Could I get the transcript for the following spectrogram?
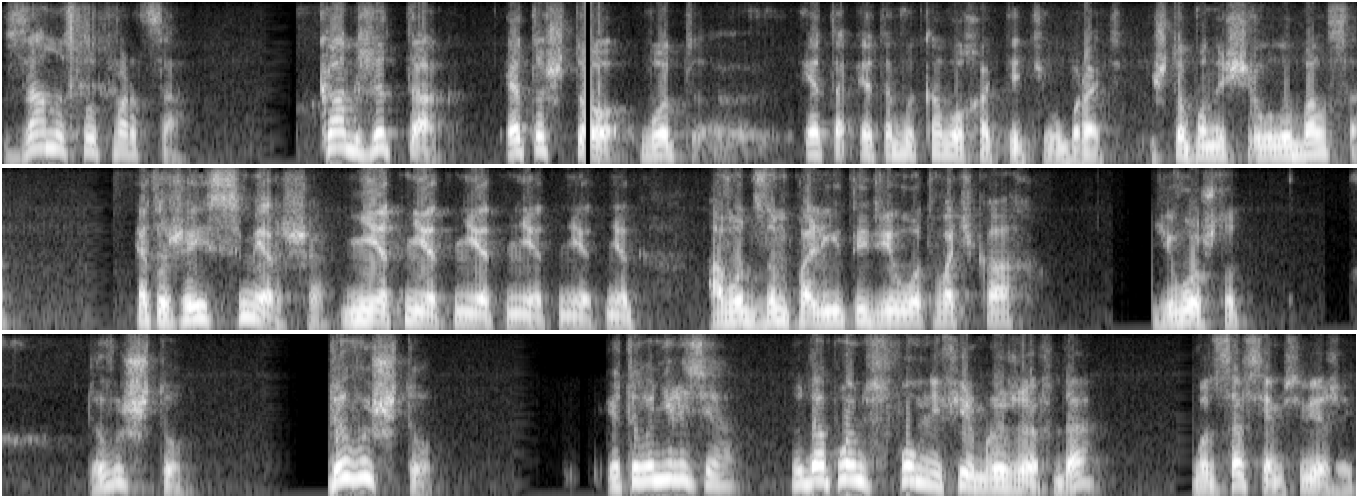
Замыслу Творца. Как же так? Это что? Вот э, это, это вы кого хотите убрать? И чтобы он еще улыбался? Это же из СМЕРШа. Нет, нет, нет, нет, нет, нет. А вот замполит идиот в очках, его что? Да вы что? Да вы что? Этого нельзя. Ну да, помни, вспомни фильм «Рыжев», да? Вот совсем свежий.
